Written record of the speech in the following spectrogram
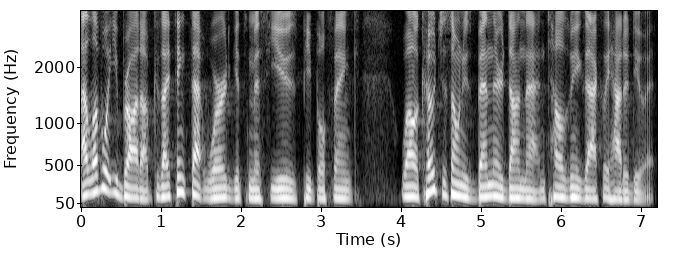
I love what you brought up because I think that word gets misused. People think, well, a coach is someone who's been there, done that, and tells me exactly how to do it.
